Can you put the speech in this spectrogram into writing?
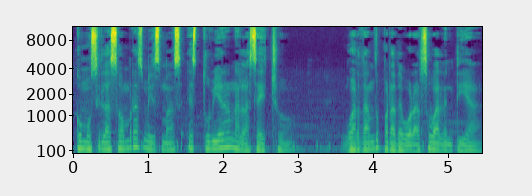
como si las sombras mismas estuvieran al acecho, guardando para devorar su valentía.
